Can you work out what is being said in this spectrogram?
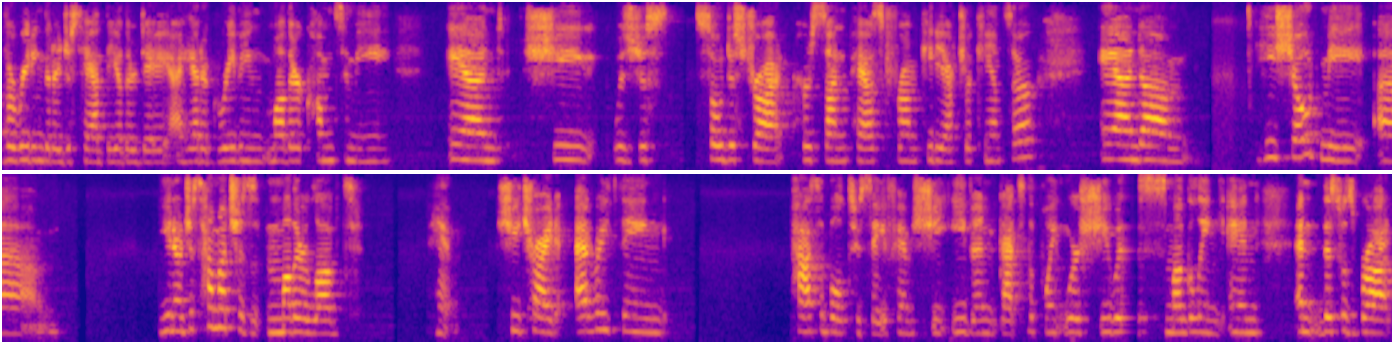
a reading that I just had the other day. I had a grieving mother come to me and she was just so distraught. Her son passed from pediatric cancer, and um, he showed me, um, you know, just how much his mother loved him. She tried everything possible to save him. She even got to the point where she was smuggling in, and this was brought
